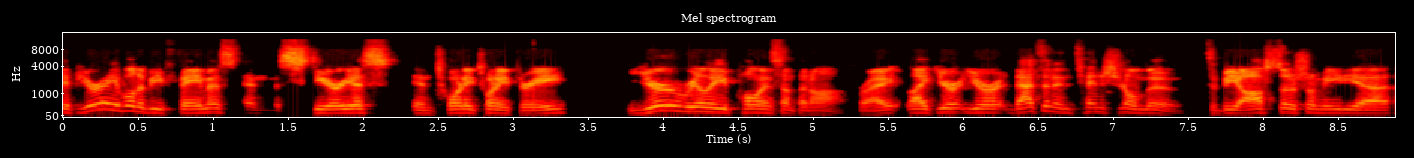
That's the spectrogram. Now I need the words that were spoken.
if you're able to be famous and mysterious in 2023, you're really pulling something off, right? Like you're you're that's an intentional move to be off social media,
